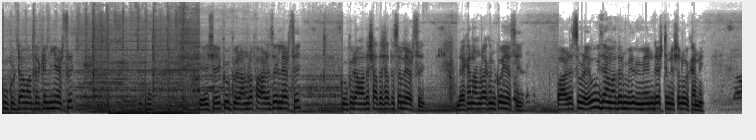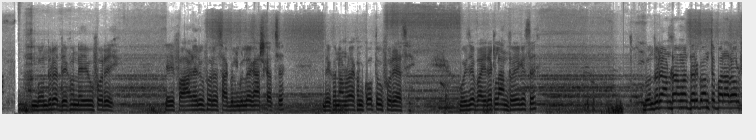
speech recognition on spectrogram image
কুকুরটা আমাদেরকে নিয়ে আসছে। এই সেই কুকুর, আমরা পাহাড়ে চলে আসছি। কুকুর আমাদের সাথে সাথে চলে আসছে। দেখেন আমরা এখন কই আছি? পাহাড়ে চূড়ে, ওই যে আমাদের মেন ডেস্টিনেশন ওখানে। বন্ধুরা, দেখুন এই উপরে, এই পাহাড়ের উপরে ছাগলগুলো ঘাস খাচ্ছে। দেখুন আমরা এখন কত উপরে আছি। ওই যে বাইরে ক্লান্ত হয়ে গেছে। বন্ধুরা, আমরা আমাদের গন্তব্য আর অল্প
